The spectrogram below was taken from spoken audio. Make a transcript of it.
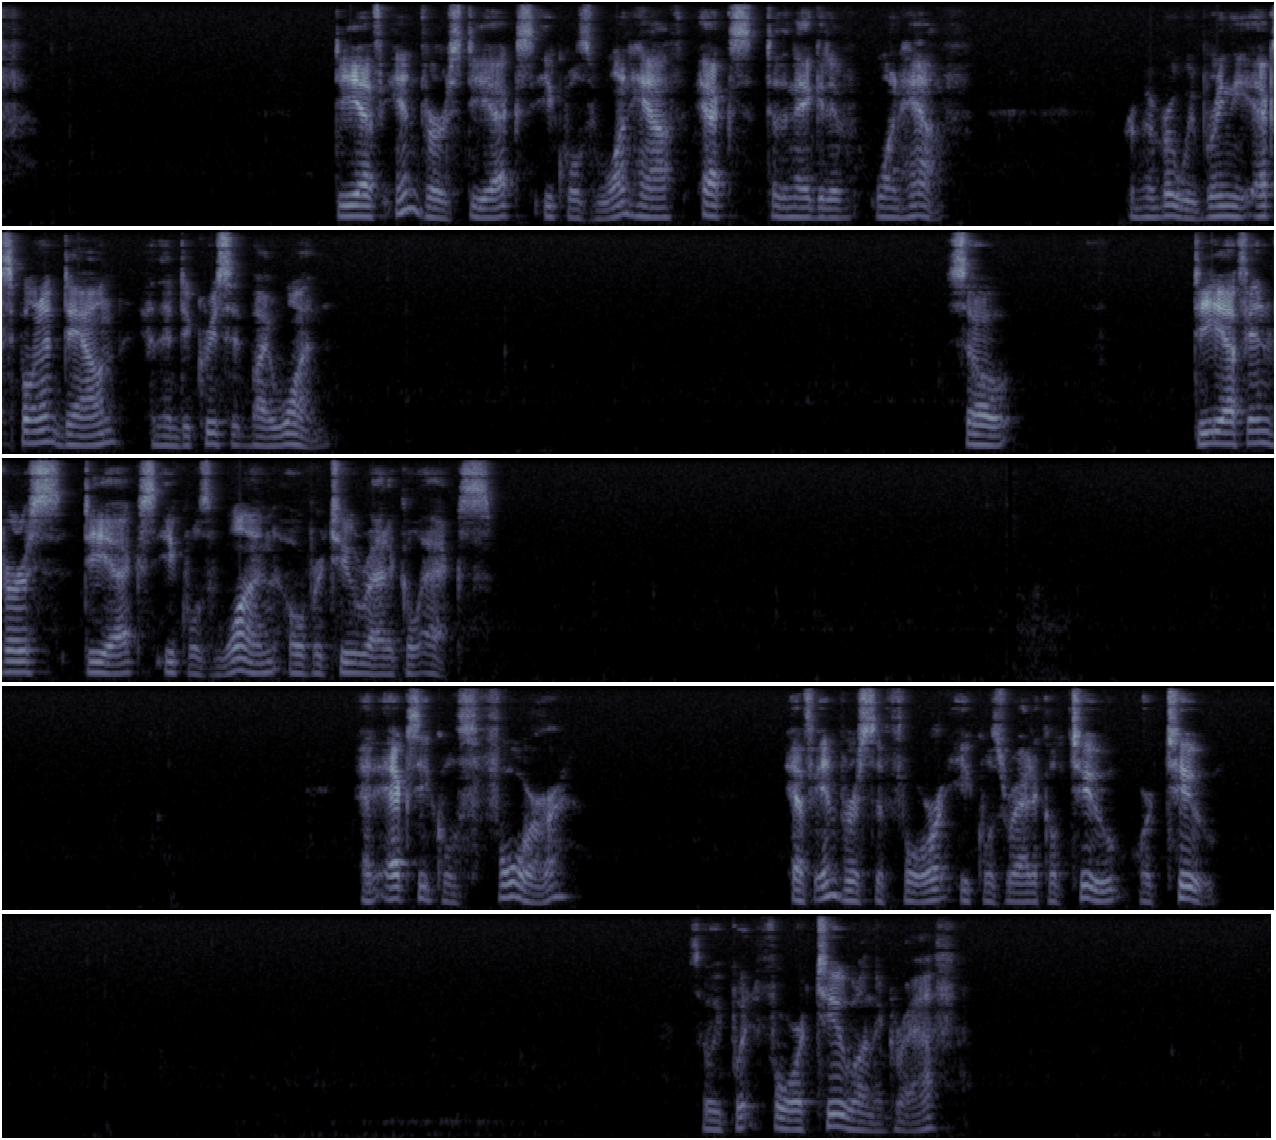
df inverse dx equals 1 half x to the negative 1 half. Remember, we bring the exponent down and then decrease it by 1. So df inverse dx equals 1 over 2 radical x. At x equals 4, f inverse of 4 equals radical 2, or 2. So we put 4, 2 on the graph.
